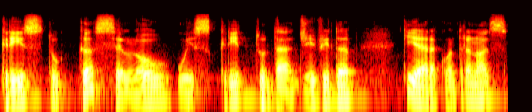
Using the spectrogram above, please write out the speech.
Cristo cancelou o escrito da dívida que era contra nós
